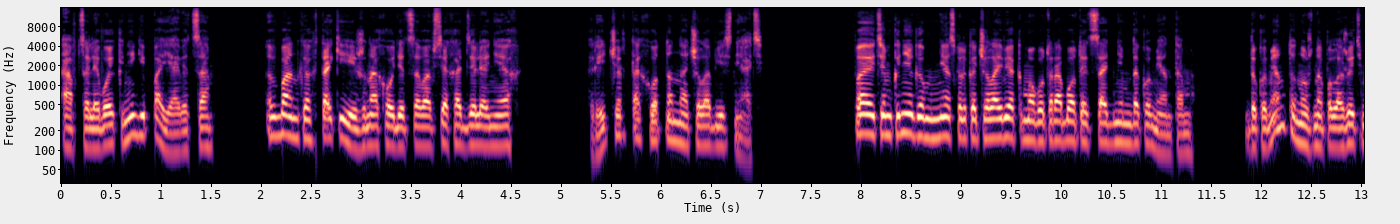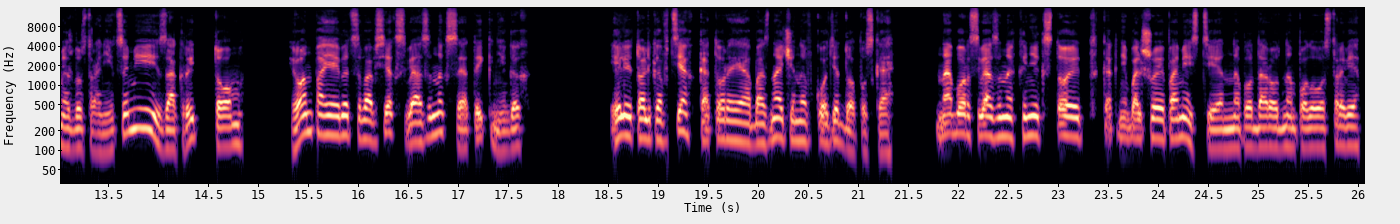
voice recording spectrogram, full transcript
а в целевой книге появится. В банках такие же находятся во всех отделениях. Ричард охотно начал объяснять. По этим книгам несколько человек могут работать с одним документом. Документы нужно положить между страницами и закрыть том, и он появится во всех связанных с этой книгах. Или только в тех, которые обозначены в коде допуска. Набор связанных книг стоит как небольшое поместье на плодородном полуострове.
